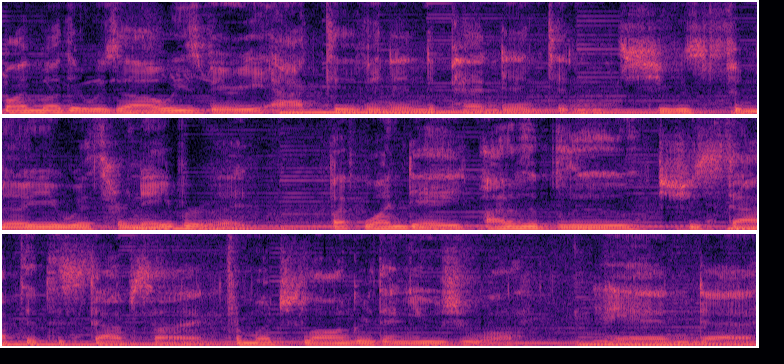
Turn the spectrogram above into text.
My mother was always very active and independent, and she was familiar with her neighborhood. But one day, out of the blue, she stopped at the stop sign for much longer than usual. And uh,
